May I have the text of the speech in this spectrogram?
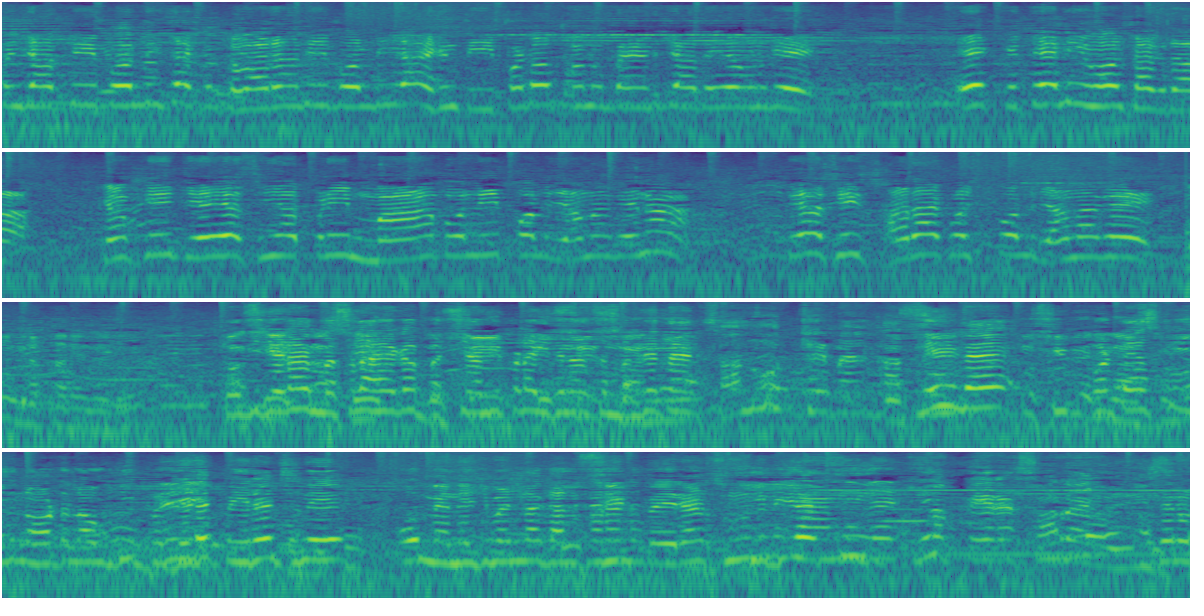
ਪੰਜਾਬੀ ਬੋਲੀ ਤਾਂ ਗੁਰਦੁਆਰਾਂ ਦੀ ਬੋਲੀ ਆ ਹਿੰਦੀ ਪੜੋ ਤੁਹਾਨੂੰ ਬੈਂਡ ਜ਼ਿਆਦੇ ਆਉਣਗੇ। ਇਹ ਕਿਤੇ ਨਹੀਂ ਹੋ ਸਕਦਾ, ਕਿਉਂਕਿ ਜੇ ਅਸੀਂ ਆਪਣੀ ਮਾਂ ਬੋਲੀ ਭੁੱਲ ਜਾਵਾਂਗੇ ਨਾ ਤੇ ਅਸੀਂ ਸਾਰਾ ਕੁਝ ਭੁੱਲ ਜਾਵਾਂਗੇ। ਕਿਉਂਕਿ ਜਿਹੜਾ ਇਹ ਮਸਲਾ ਹੈਗਾ ਬੱਚਿਆਂ ਦੀ ਪੜ੍ਹਾਈ ਦੇ ਨਾਲ ਸੰਬੰਧਿਤ ਹੈ। ਸਾਨੂੰ ਉੱਥੇ ਮੈਂ ਨਹੀਂ ਮੈਂ ਪ੍ਰੋਟੈਸਟ ਇਜ਼ ਨਾਟ ਅਲਾਉਡ ਜਿਹੜੇ ਪੇਰੈਂਟਸ ਨੇ ਉਹ ਮੈਨੇਜਮੈਂਟ ਨਾਲ ਗੱਲ ਕਰਨ। ਪੇਰੈਂਟਸ ਨੂੰ ਵੀ ਲਿਆਉਣ ਨੂੰ ਪੇਰੈਂਟਸ ਨੂੰ ਲੈ ਆਓ ਕਿਸੇ ਨੂੰ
